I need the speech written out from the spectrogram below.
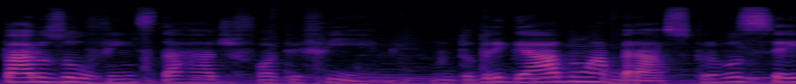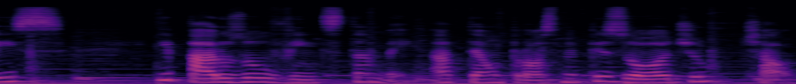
para os ouvintes da Rádio FOP FM. Muito obrigado, um abraço para vocês e para os ouvintes também. Até um próximo episódio. Tchau.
